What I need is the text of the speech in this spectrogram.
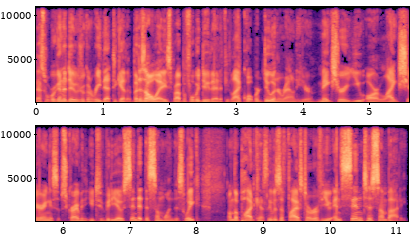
that's what we're going to do is we're going to read that together. But as always, right before we do that, if you like what we're doing around here, make sure you are like, sharing, and subscribing the YouTube video. Send it to someone this week on the podcast. Leave us a five-star review and send to somebody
